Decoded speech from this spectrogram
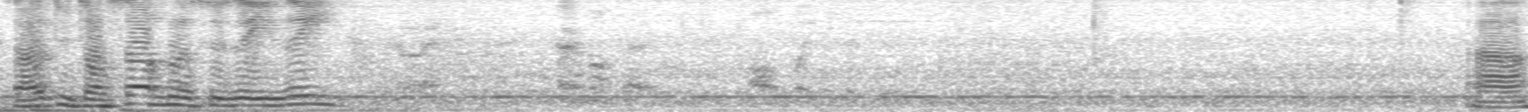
Ça va, tu t'en sors, monsieur Zaizei Ah.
